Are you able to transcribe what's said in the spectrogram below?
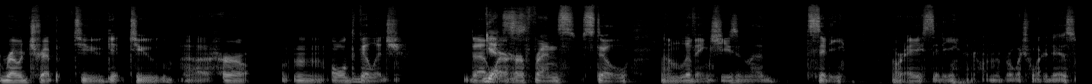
road trip to get to uh, her um, old village the, yes. where her friends still um, living. She's in the city or a city. I don't remember which one it is.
